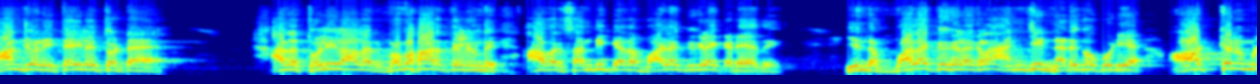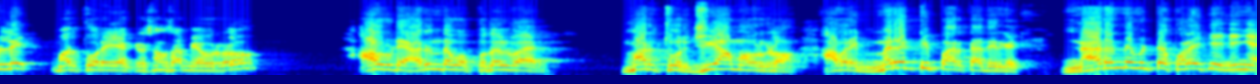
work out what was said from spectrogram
மாஞ்சோலை தேயிலை தொட்ட அந்த தொழிலாளர் விவகாரத்திலிருந்து அவர் சந்திக்காத வழக்குகளே கிடையாது. இந்த வழக்குகளுக்கெல்லாம் அஞ்சு நடுங்கக்கூடிய ஆட்களும் இல்லை. மருத்துவரையா கிருஷ்ணசாமி அவர்களும் அவருடைய அருந்தவ புதல்வர் மருத்துவர் ஜியாம் அவர்களும் அவரை மிரட்டி பார்க்காதீர்கள். நடந்துவிட்ட கொலைக்கு நீங்க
